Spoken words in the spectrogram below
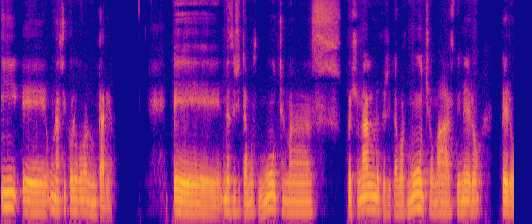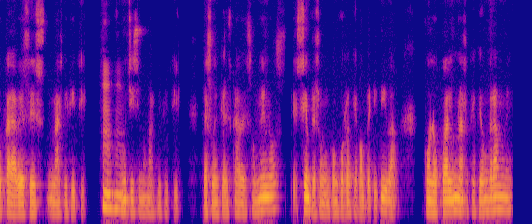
y eh, una psicóloga voluntaria. Eh, necesitamos mucho más personal, necesitamos mucho más dinero, pero cada vez es más difícil, muchísimo más difícil. Las subvenciones cada vez son menos, eh, siempre son en concurrencia competitiva, con lo cual una asociación grande,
